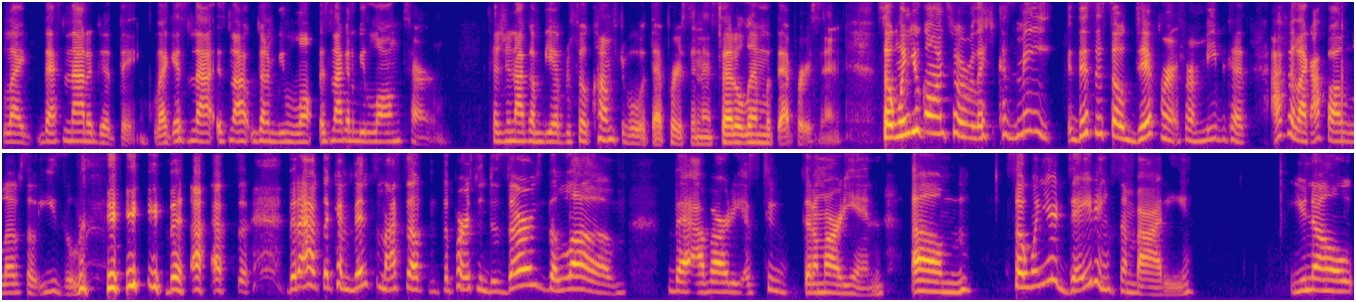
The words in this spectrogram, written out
like that's not a good thing. Like it's not it's not gonna be long it's not gonna be long term because you're not gonna be able to feel comfortable with that person and settle in with that person. So when you go into a relationship, because me, this is so different from me because I feel like I fall in love so easily that I have to that I have to convince myself that the person deserves the love that I've already is too that I'm already in. Um, so when you're dating somebody, you know,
